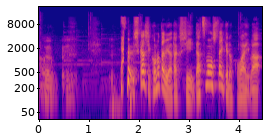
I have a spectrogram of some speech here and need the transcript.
うん。しかし、この度私、脱毛したいけど怖いは、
